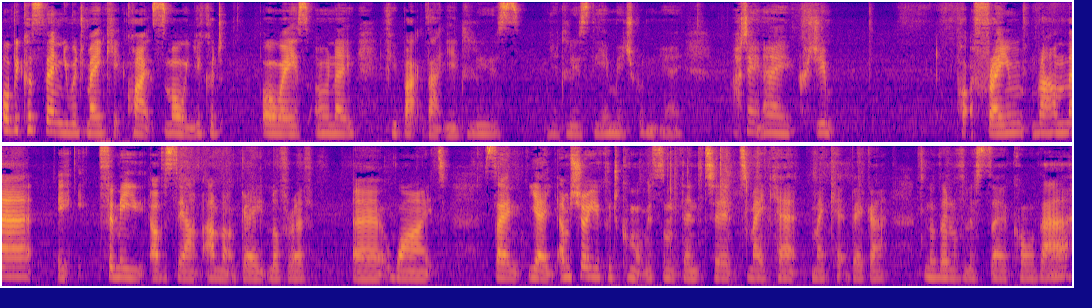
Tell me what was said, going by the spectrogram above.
or because then you would make it quite small you could always oh no if you back that you'd lose you'd lose the image wouldn't you? I don't know could you put a frame round there? It, for me obviously I'm, I'm not a great lover of uh, white. So yeah I'm sure you could come up with something to to make it make it bigger. Another lovely circle there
